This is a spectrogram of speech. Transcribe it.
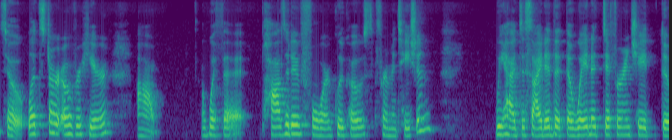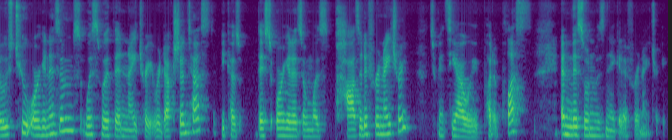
So let's start over here uh, with the positive for glucose fermentation. We had decided that the way to differentiate those two organisms was with a nitrate reduction test because this organism was positive for nitrate. So you can see how we put a plus, and this one was negative for nitrate.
